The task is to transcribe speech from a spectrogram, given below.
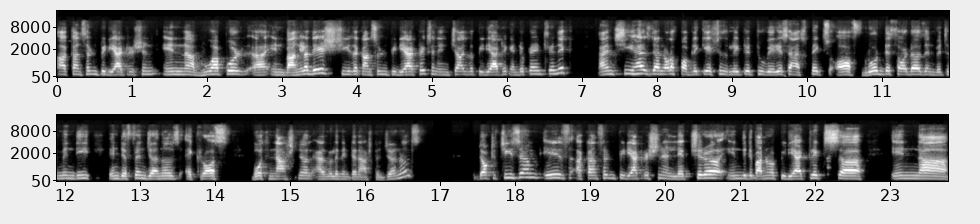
a consultant pediatrician in uh, Bhuapur uh, in Bangladesh. She is a consultant pediatrics and in charge of the pediatric endocrine clinic. And she has done a lot of publications related to various aspects of growth disorders and vitamin D in different journals across both national as well as international journals. Dr. Chisholm is a consultant pediatrician and lecturer in the Department of Pediatrics uh, in uh,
